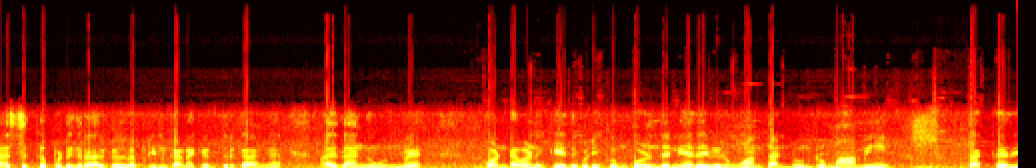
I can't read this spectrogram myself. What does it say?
நசுக்கப்படுகிறார்கள் அப்படின்னு கணக்கெடுத்திருக்காங்க. அதுதாங்க உண்மை. கொண்டவனுக்கு எது பிடிக்கும்? கொழுந்தன் எதை விரும்புவான்? தண்டுன்றும் மாமி தக்கது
